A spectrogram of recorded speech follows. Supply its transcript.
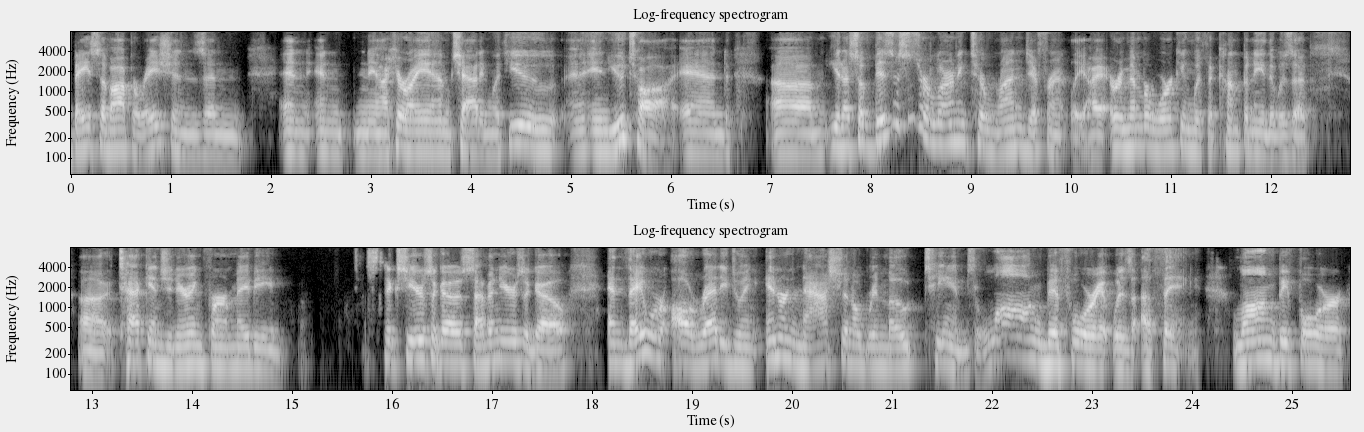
base of operations and and and now here I am chatting with you in, Utah and um, you know so businesses are learning to run differently. I remember working with a company that was a uh, tech engineering firm maybe six years ago, seven years ago, and they were already doing international remote teams long before it was a thing, long before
